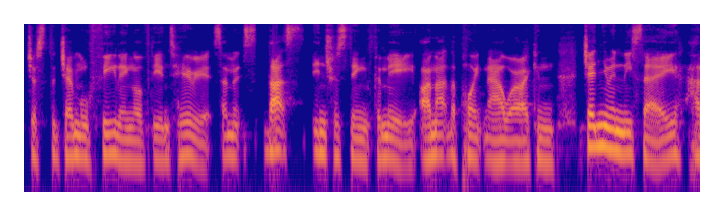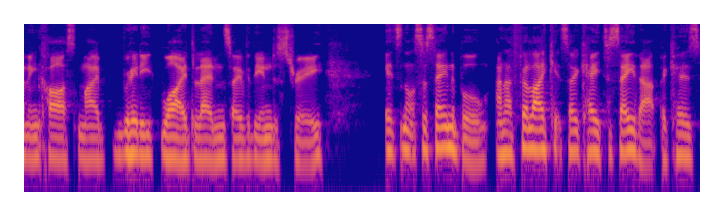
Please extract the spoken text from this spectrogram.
just the general feeling of the interiors. And it's that's interesting for me. I'm at the point now where i can genuinely say having cast my really wide lens over the industry it's not sustainable. And i feel like it's okay to say that because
